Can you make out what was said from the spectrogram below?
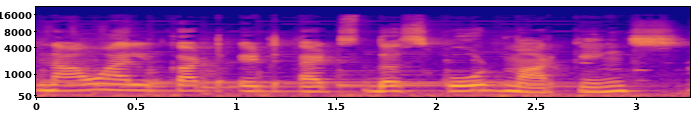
Now I'll cut it at the scored markings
